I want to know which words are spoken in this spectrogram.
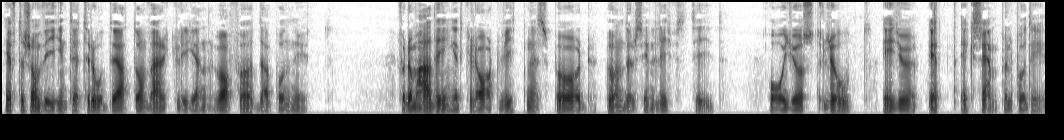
eftersom vi inte trodde att de verkligen var födda på nytt. För de hade inget klart vittnesbörd under sin livstid. Och just Lot är ju ett exempel på det.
